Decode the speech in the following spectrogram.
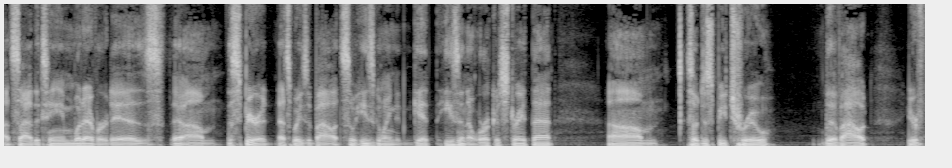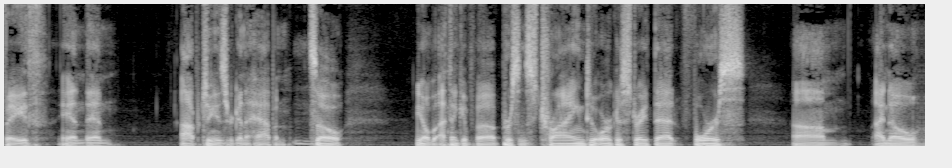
outside the team, whatever it is. The, um, the Spirit, that's what He's about. So He's going to get, He's going to orchestrate that. Um, so just be true, live out your faith, and then opportunities are going to happen. So, you know, I think if a person's trying to orchestrate that force, um, I know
